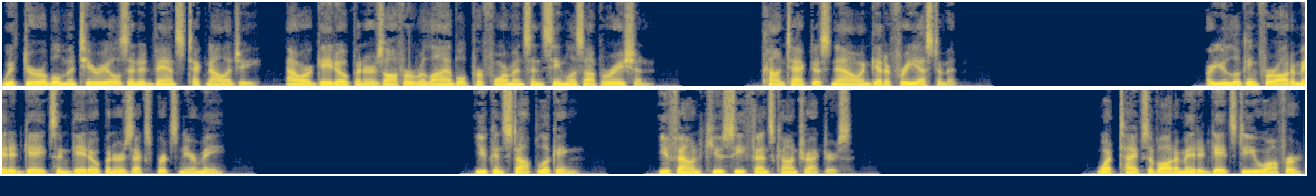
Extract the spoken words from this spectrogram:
With durable materials and advanced technology, our gate openers offer reliable performance and seamless operation. Contact us now and get a free estimate. Are you looking for automated gates and gate openers experts near me? You can stop looking. You found QC Fence Contractors. What types of automated gates do you offer?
